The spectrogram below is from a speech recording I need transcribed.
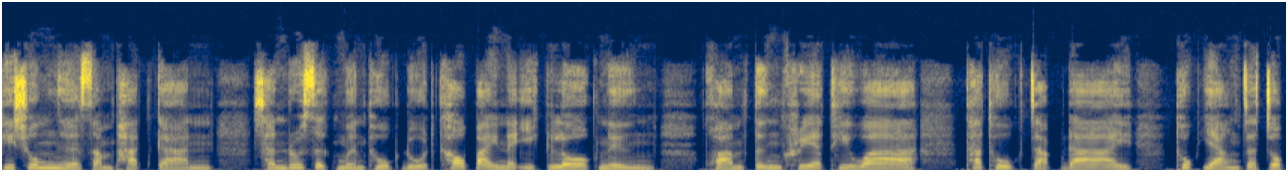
ที่ชุ่มเหงื่อสัมผัสกัน ฉันรู้สึกเหมือนถูกดูดเข้าไปในอีกโลกหนึ่ง ความตึงเครียดที่ว่า ถ้าถูกจับได้ ทุกอย่างจะจบ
